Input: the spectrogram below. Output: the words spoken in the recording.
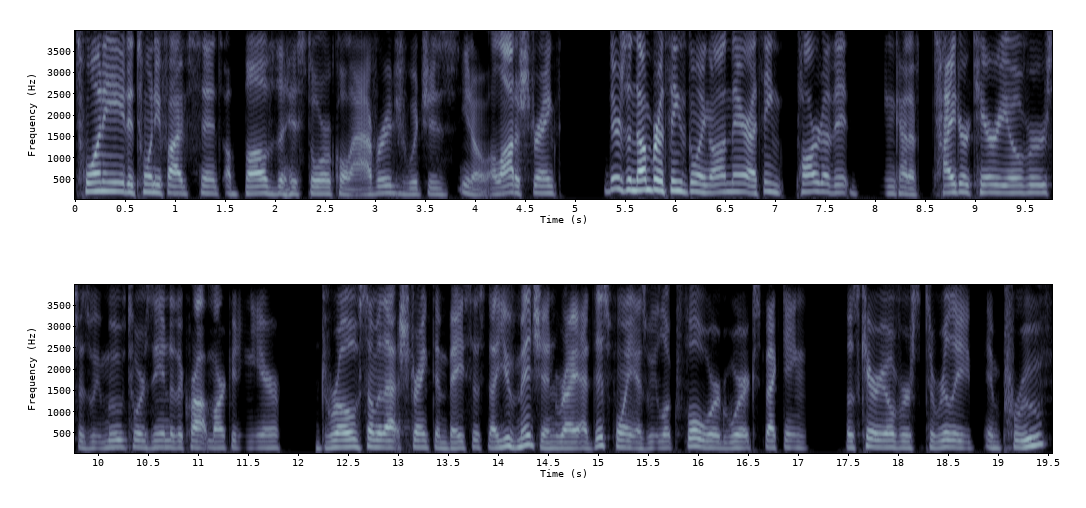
20 to 25 cents above the historical average, which is, you know, a lot of strength. There's a number of things going on there. I think part of it being kind of tighter carryovers as we move towards the end of the crop marketing year drove some of that strength in basis. Now, you've mentioned, right, at this point, as we look forward, we're expecting those carryovers to really improve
